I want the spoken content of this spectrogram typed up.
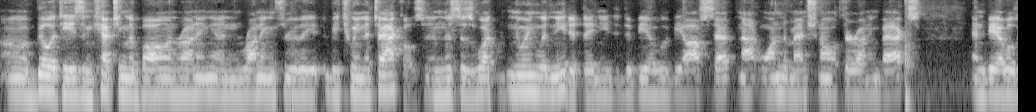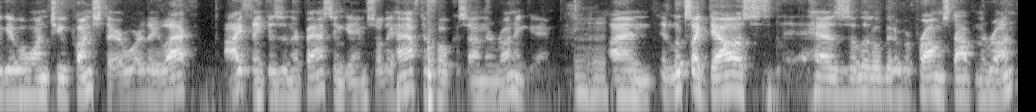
um, abilities in catching the ball and running and running through the between the tackles. And this is what New England needed. They needed to be able to be offset, not one dimensional with their running backs, and be able to give a one two punch there where they lack, I think, is in their passing game. So they have to focus on their running game. Mm-hmm. And it looks like Dallas has a little bit of a problem stopping the run.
